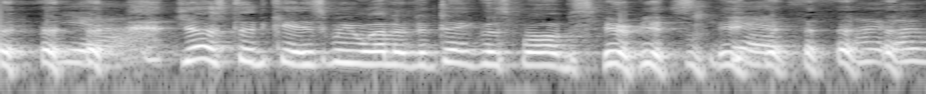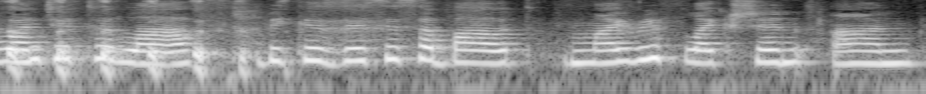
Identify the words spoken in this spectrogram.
Yeah. Just in case we wanted to take this poem seriously. Yes, I, I want you to laugh because this is about my reflection on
